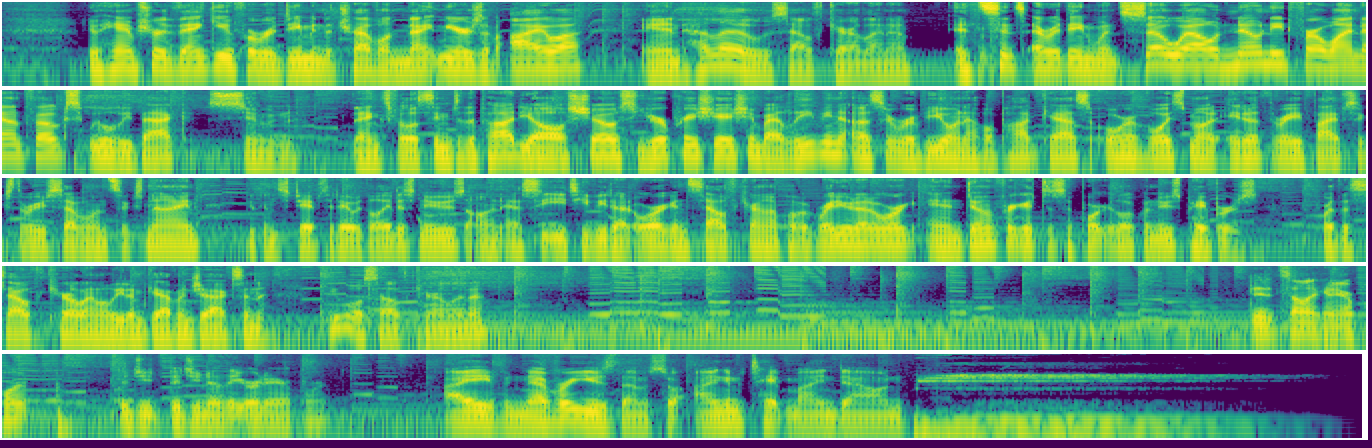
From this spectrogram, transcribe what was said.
New Hampshire, thank you for redeeming the travel nightmares of Iowa. And hello, South Carolina. And since everything went so well, no need for a wind down, folks. We will be back soon. Thanks for listening to the pod, y'all. Show us your appreciation by leaving us a review on Apple Podcasts or a voicemail at 803 563 7169. You can stay up to date with the latest news on scetv.org and South Carolina Public Radio.org. And don't forget to support your local newspapers. For the South Carolina Lede, I'm Gavin Jackson. Be well, South Carolina. Did it sound like an airport? Did you did you know that you're an airport? I've never used them, so I'm gonna tape mine down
